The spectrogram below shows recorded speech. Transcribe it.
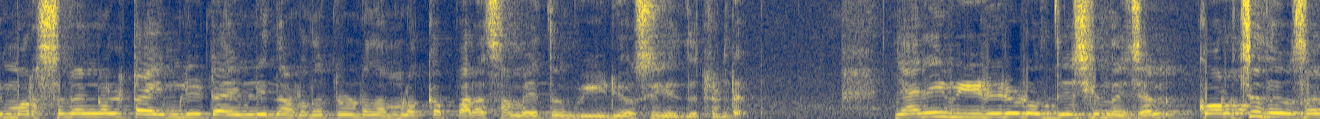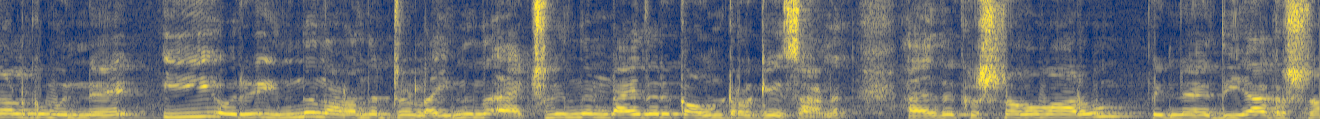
വിമർശനങ്ങൾ ടൈംലി ടൈംലി നടന്നിട്ടുണ്ട്. നമ്മളൊക്കെ പല സമയത്തും വീഡിയോസ് ചെയ്തിട്ടുണ്ട്. ഞാൻ ഈ വീഡിയോയിലൂടെ ഉദ്ദേശിക്കുന്നത് വെച്ചാൽ കുറച്ച് ദിവസങ്ങൾക്ക് മുന്നേ ഈ ഒരു ഇന്ന് നടന്നിട്ടുള്ള ഇന്ന് ആക്ച്വലി ഇന്ന് ഉണ്ടായത് ഒരു കൗണ്ടർ കേസാണ് അതായത് കൃഷ്ണകുമാറും പിന്നെ ദിയ കൃഷ്ണ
